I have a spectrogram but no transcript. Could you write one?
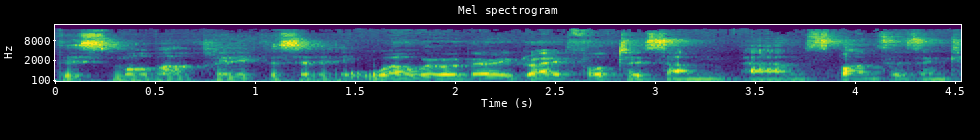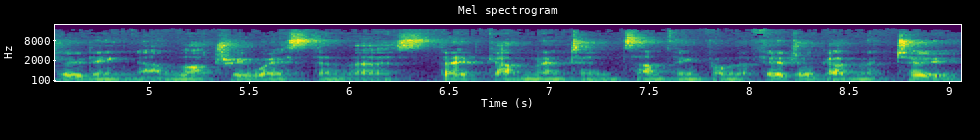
this mobile clinic facility? Well, we were very grateful to some um, sponsors, including um, Lotterywest and the state government, and something from the federal government too,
